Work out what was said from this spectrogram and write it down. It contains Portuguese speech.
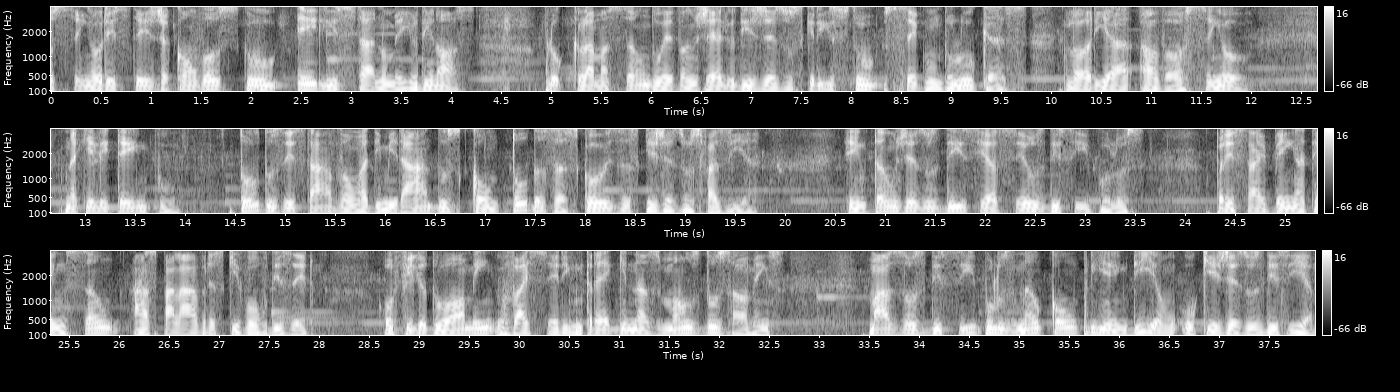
O Senhor esteja convosco, Ele está no meio de nós. Proclamação do Evangelho de Jesus Cristo, segundo Lucas. Glória a vós, Senhor. Naquele tempo, todos estavam admirados com todas as coisas que Jesus fazia. Então Jesus disse a seus discípulos: Prestai bem atenção às palavras que vou dizer o filho do homem vai ser entregue nas mãos dos homens. Mas os discípulos não compreendiam o que Jesus dizia.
